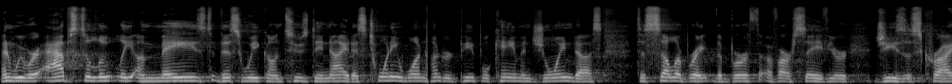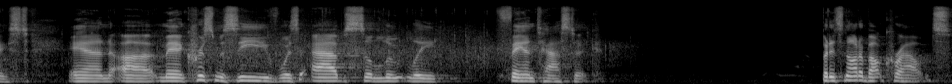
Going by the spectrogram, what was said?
And we were absolutely amazed this week on Tuesday night as 2,100 people came and joined us to celebrate the birth of our Savior, Jesus Christ. And uh, man, Christmas Eve was absolutely fantastic. But it's not about crowds,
